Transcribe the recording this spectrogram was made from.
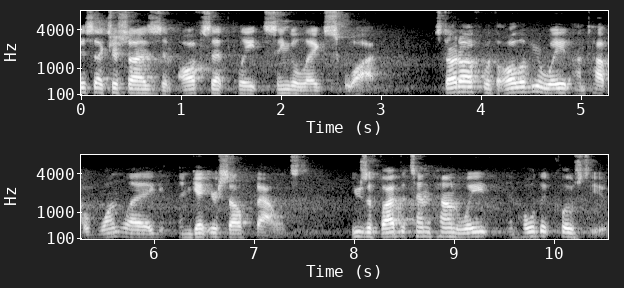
This exercise is an offset plate single leg squat. Start off with all of your weight on top of one leg and get yourself balanced. Use a 5 to 10 pound weight and hold it close to you.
